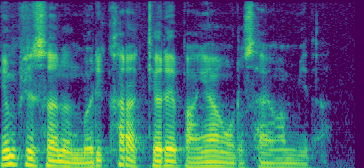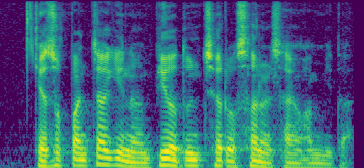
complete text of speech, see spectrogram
연필선은 머리카락 결의 방향으로 사용합니다. 계속 반짝이는 비어둔 채로 선을 사용합니다.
